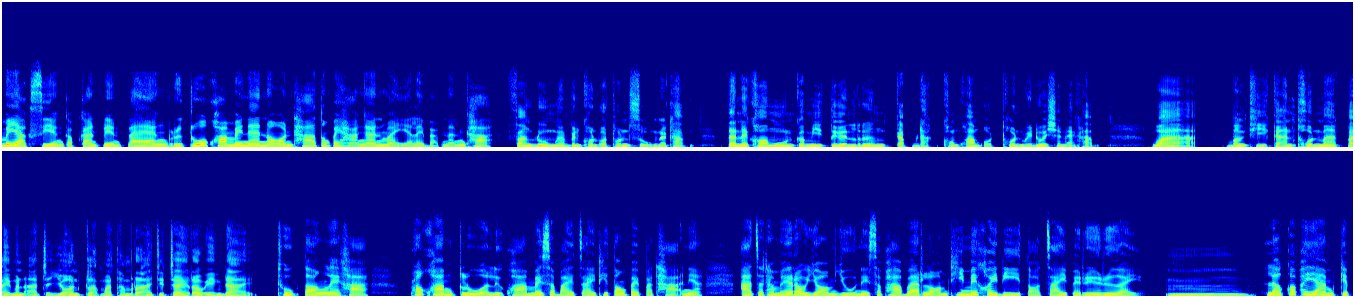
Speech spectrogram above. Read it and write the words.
ไม่อยากเสี่ยงกับการเปลี่ยนแปลง หรือกลัวความไม่แน่นอนถ้าต้องไปหางานใหม่อะไรแบบนั้นค่ะ ฟังดูเหมือนเป็นคนอดทนสูงนะครับ แต่ในข้อมูลก็มีเตือนเรื่องกับดักของความอดทนไว้ด้วยใช่ไหมครับ ว่าบางทีการทนมากไปมันอาจจะย้อนกลับมาทำร้ายจิตใจเราเองได้ ถูกต้องเลยค่ะ เพราะความกลัวหรือความไม่สบายใจที่ต้องไปปะทะเนี่ยอาจจะทำให้เรายอมอยู่ในสภาพแวดล้อมที่ไม่ค่อยดีต่อใจไปเรื่อยอืมๆแล้วก็พยายามเก็บ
